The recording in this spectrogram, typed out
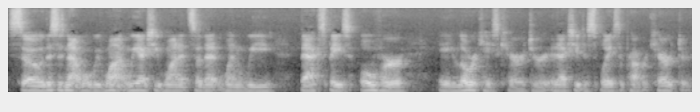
So this is not what we want. We actually want it so that when we backspace over a lowercase character, it actually displays the proper character.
